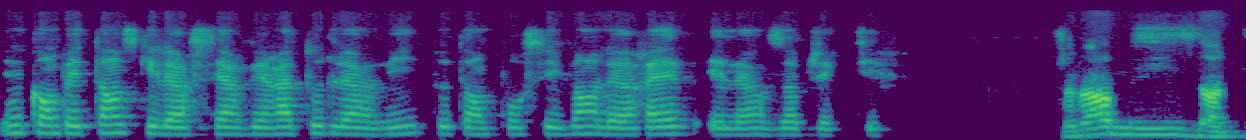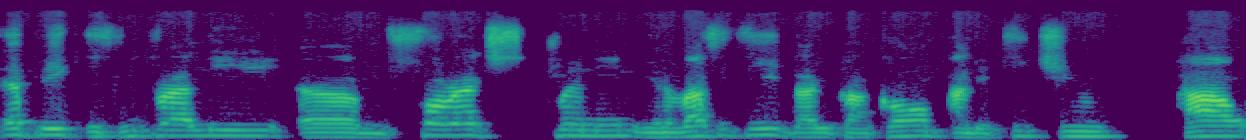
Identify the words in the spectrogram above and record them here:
une compétence qui leur servira toute leur vie tout en poursuivant leurs rêves et leurs objectifs. So that means that Epic is literally um, forex training university that you can come and they teach you how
